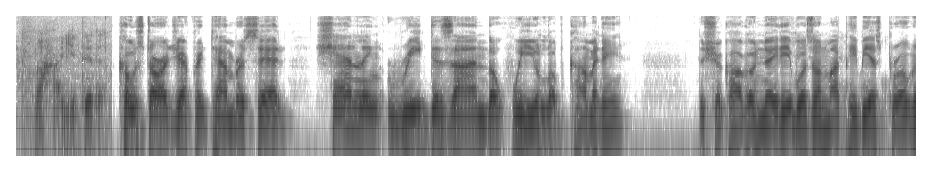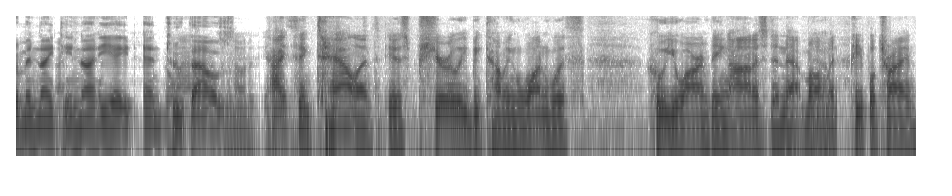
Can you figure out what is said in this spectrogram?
I don't know how you did it. Co star Jeffrey Tambor said Shandling redesigned the wheel of comedy. The Chicago native was on my PBS program in 1998 and 2000. I think talent is purely becoming one with who you are and being honest in that moment. People try and,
